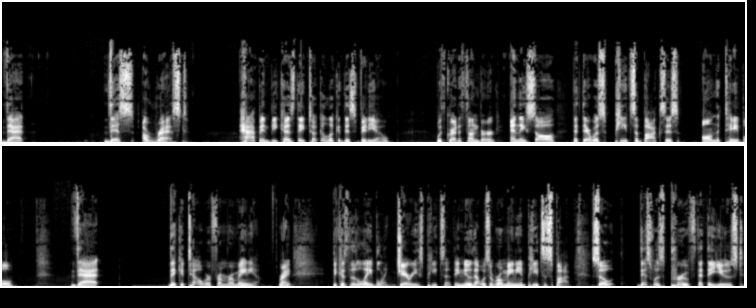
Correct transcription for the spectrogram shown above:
that this arrest happened because they took a look at this video with Greta Thunberg and they saw that there was pizza boxes on the table that they could tell were from Romania, right? Because of the labeling, Jerry's Pizza. They knew that was a Romanian pizza spot. So this was proof that they used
